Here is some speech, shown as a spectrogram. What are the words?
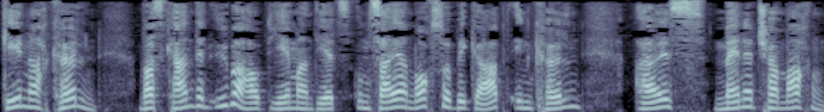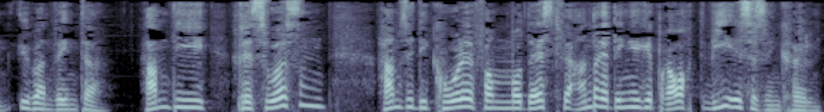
geh nach Köln. Was kann denn überhaupt jemand jetzt, und sei er noch so begabt, in Köln als Manager machen über den Winter? Haben die Ressourcen, haben sie die Kohle vom Modest für andere Dinge gebraucht? Wie ist es in Köln?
